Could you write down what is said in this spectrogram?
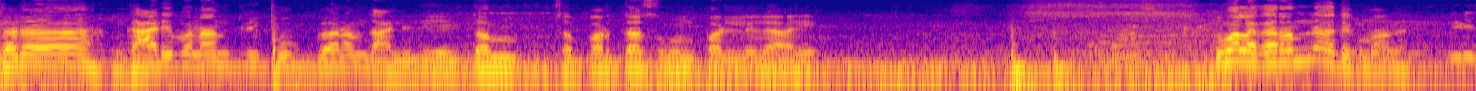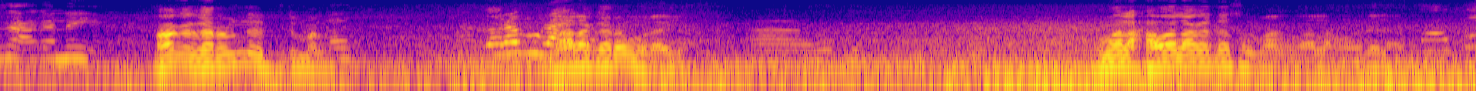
तर गाडी पण आमची खूप गरम झालेली आहे. एकदम जबरदस्त ऊन पडलेलं आहे. तुम्हाला गरम नाही होते मागं? मागं गरम नाही होते तुम्हाला? मला गरम हो राहिलं तुम्हाला हवा लागत असेल मागं मला हवा नाही लागत.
